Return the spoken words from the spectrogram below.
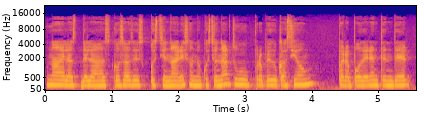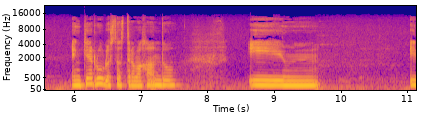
una de las, de las cosas es cuestionar eso, ¿no? Cuestionar tu propia educación para poder entender en qué rubro estás trabajando. Y, y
